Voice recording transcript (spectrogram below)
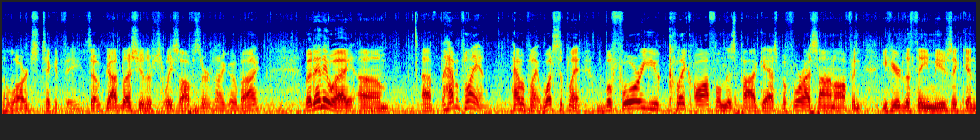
a large ticket fee. So God bless you, those police officers. I go by, but anyway, um, uh, have a plan. Have a plan. What's the plan? Before you click off on this podcast, before I sign off and you hear the theme music and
